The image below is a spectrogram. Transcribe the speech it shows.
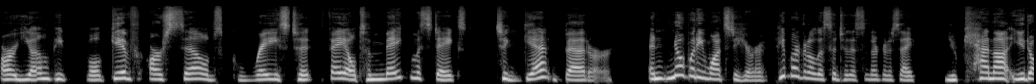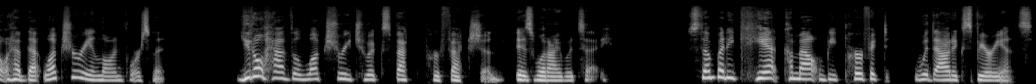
our young people, give ourselves grace to fail, to make mistakes, to get better. And nobody wants to hear it. People are going to listen to this and they're going to say, you cannot, you don't have that luxury in law enforcement. You don't have the luxury to expect perfection, is what I would say. Somebody can't come out and be perfect without experience.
